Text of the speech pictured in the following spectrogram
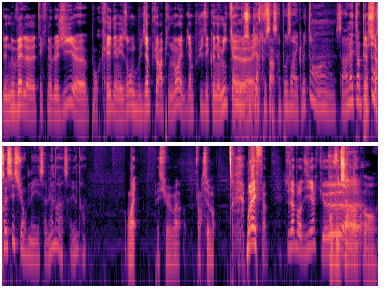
de nouvelles technologies euh, pour créer des maisons bien plus rapidement et bien plus économiques. Ah, mais euh, c'est clair que ça s'imposera avec le temps. hein. Ça va mettre un peu Bien de temps, sûr. ça c'est sûr, mais ça viendra, ça viendra. Ouais, parce que voilà, forcément. Bref, tout ça pour dire que On vous tiendra euh, au courant.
